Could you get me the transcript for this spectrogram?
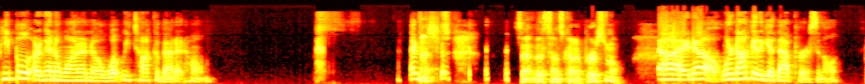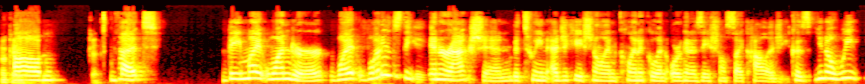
people are going to want to know what we talk about at home. Sure. that, that sounds kind of personal. I know. We're not going to get that personal. Okay. Um, Good. But they might wonder what what is the interaction between educational and clinical and organizational psychology because you know we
